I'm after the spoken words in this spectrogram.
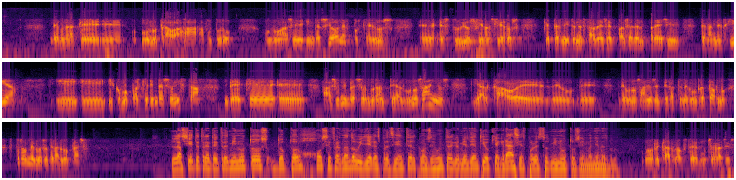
De manera que eh, uno trabaja a futuro, uno hace inversiones porque hay unos eh, estudios financieros que permiten establecer cuál será el precio de la energía y, y, y como cualquier inversionista ve que eh, hace una inversión durante algunos años y al cabo de, de, de, de unos años empieza a tener un retorno. Estos son negocios de largo plazo. Las 7.33 minutos, doctor José Fernando Villegas, presidente del Consejo Intergremial de Antioquia. Gracias por estos minutos en Mañanas Blue. No, Ricardo, a usted, muchas gracias.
